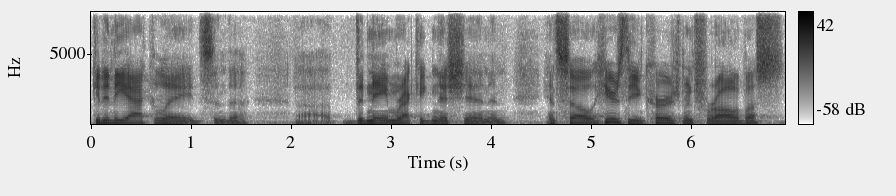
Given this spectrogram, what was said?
getting the accolades and the uh, the name recognition. And, and so here's the encouragement for all of us.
